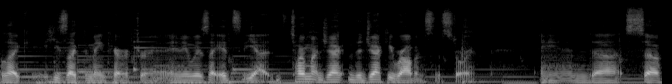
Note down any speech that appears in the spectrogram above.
like he's like the main character, and it was like it's yeah, it's talking about Jack, the Jackie Robinson story and uh, so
